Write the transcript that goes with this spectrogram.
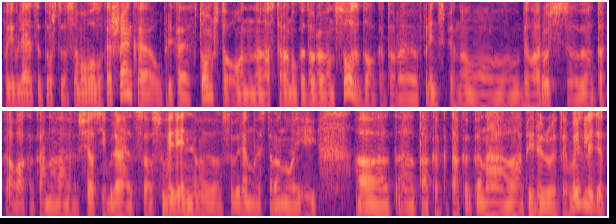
появляется то, что самого Лукашенко упрекают в том, что он э, страну, которую он создал, которая, в принципе, ну, Беларусь э, такова, как она сейчас является суверен, суверенной страной, и а, так, как, так как она оперирует и выглядит,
